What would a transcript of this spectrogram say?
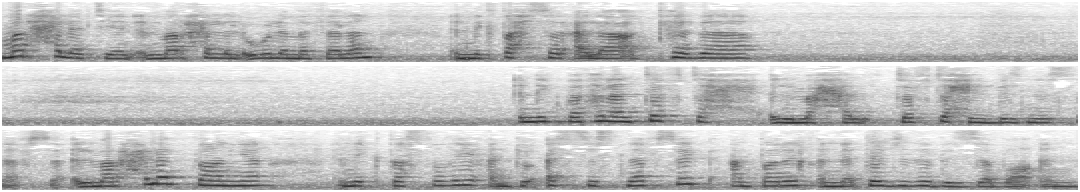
مرحلتين. المرحلة الأولى مثلا إنك تحصل على كذا. إنك مثلا تفتح المحل تفتح ال business نفسه. المرحلة الثانية إنك تستطيع أن تؤسس نفسك عن طريق أن تجذب الزبائن.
